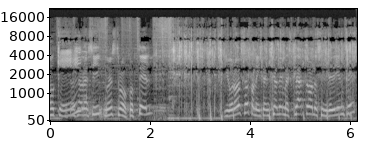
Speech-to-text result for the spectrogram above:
Ok. Entonces ahora sí, nuestro cóctel vigoroso con la intención de mezclar todos los ingredientes.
